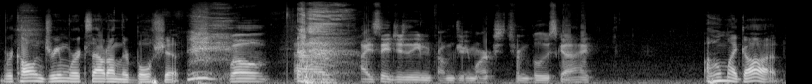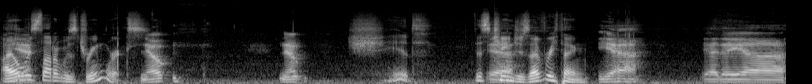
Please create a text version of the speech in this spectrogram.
We're calling DreamWorks out on their bullshit. Well, uh, Ice Age isn't even from DreamWorks; it's from Blue Sky. Oh my god. I Yeah. always thought it was DreamWorks. Nope. Nope. Shit. This Yeah. changes everything. Yeah. Yeah, they uh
